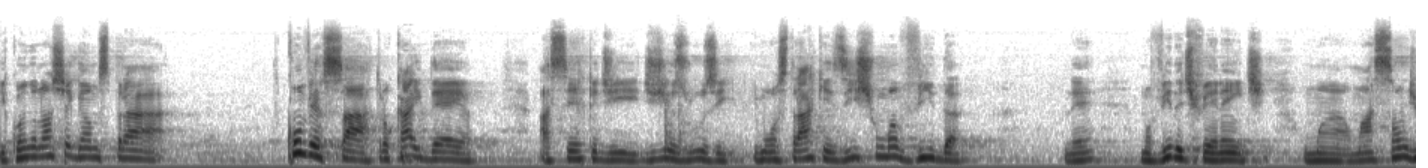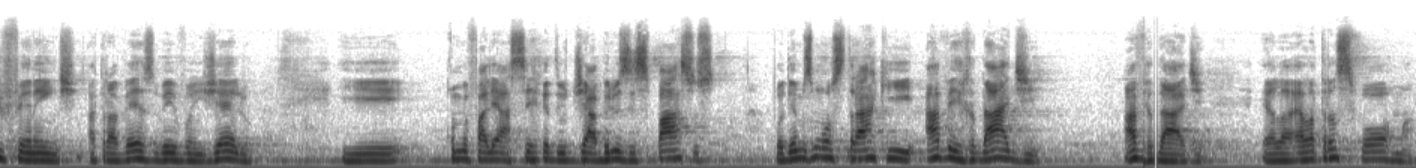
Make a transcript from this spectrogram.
E quando nós chegamos para conversar, trocar ideia, acerca de, de Jesus e, e mostrar que existe uma vida, né? uma vida diferente, uma, uma ação diferente através do Evangelho, e como eu falei acerca do, de abrir os espaços, podemos mostrar que a verdade, a verdade, ela, ela transforma,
